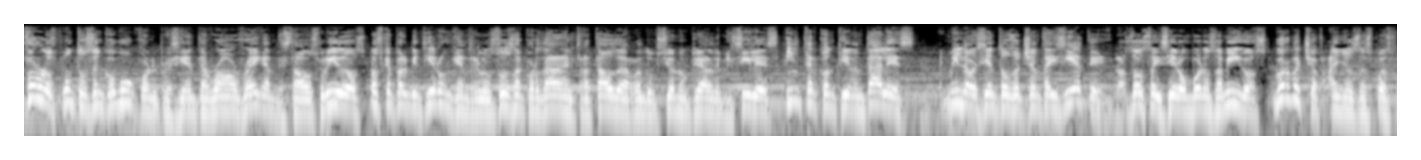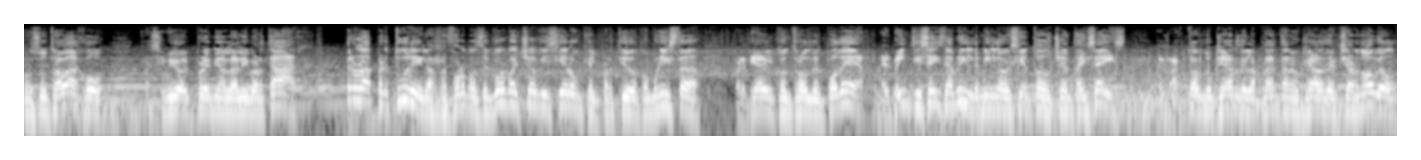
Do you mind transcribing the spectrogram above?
Fueron los puntos en común con el presidente Ronald Reagan de Estados Unidos los que permitieron que entre los dos acordaran el Tratado de Reducción Nuclear de Misiles Intercontinentales en 1987. Los dos se hicieron buenos amigos. Gorbachev, años después por su trabajo, recibió el Premio a la Libertad. Pero la apertura y las reformas de Gorbachev hicieron que el Partido Comunista perdiera el control del poder. El 26 de abril de 1986, el reactor nuclear de la planta nuclear de Chernóbil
